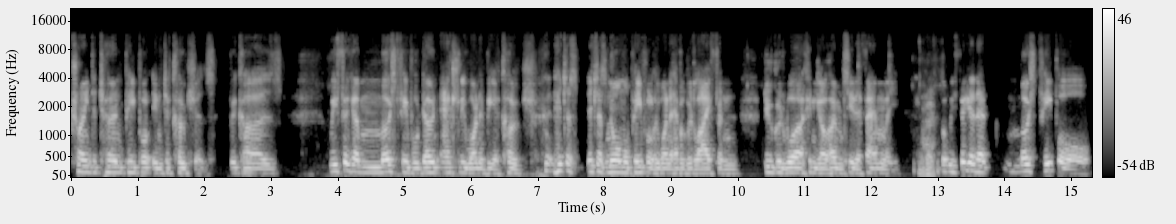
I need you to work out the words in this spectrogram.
trying to turn people into coaches because we figure most people don't actually want to be a coach. they're just they're just normal people who want to have a good life and do good work and go home and see their family. Right. But we figure that most people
